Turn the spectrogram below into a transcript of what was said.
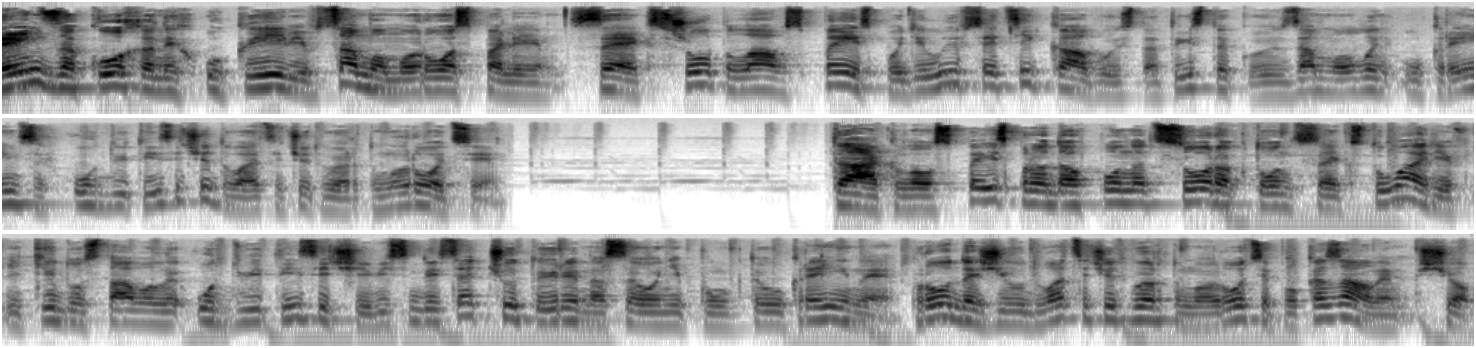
День закоханих у Києві в самому розпалі. Секс-шоп Love Space поділився цікавою статистикою замовлень українців у 2024 році. Так, Space продав понад 40 тонн секс-товарів, які доставили у 2084 населені пункти України. Продажі у 2024 році показали, що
